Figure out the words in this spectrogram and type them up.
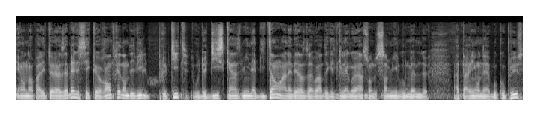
et on en parlait tout à l'heure, Isabelle, c'est que rentrer dans des villes plus petites, ou de 10, 15 000 habitants, à l'inverse d'avoir des agglomérations de 100 000, ou même de, à Paris, on est à beaucoup plus,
